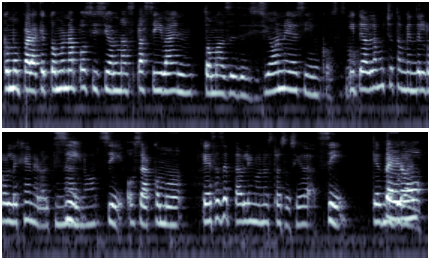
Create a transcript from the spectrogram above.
como para que tome una posición más pasiva en tomas de decisiones y en cosas. Y te habla mucho también del rol de género al final, sí, ¿no? Sí, o sea, como... Que es aceptable y no en nuestra sociedad. Sí, pero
